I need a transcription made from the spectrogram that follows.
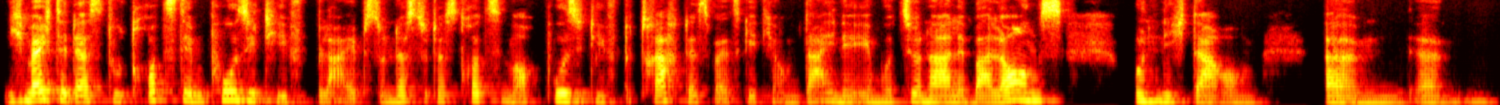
ich möchte, dass du trotzdem positiv bleibst und dass du das trotzdem auch positiv betrachtest, weil es geht ja um deine emotionale Balance und nicht darum, ähm, ähm,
